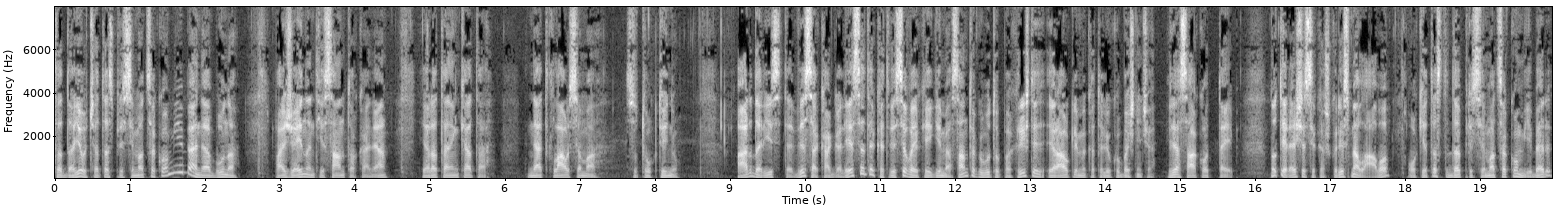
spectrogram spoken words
tada jau čia tas prisima atsakomybę, nebūna Pavyzdžiui, einant į santoką, ne, yra ta anketa, net klausima su tuoktiniu. Ar darysite visą, ką galėsite, kad visi vaikai gimę santokų būtų pakryšti ir auklimi katalikų bažnyčia? Ir jie sako taip. Nu tai reiškia, kažkuris melavo, o kitas tada prisima atsakomybę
